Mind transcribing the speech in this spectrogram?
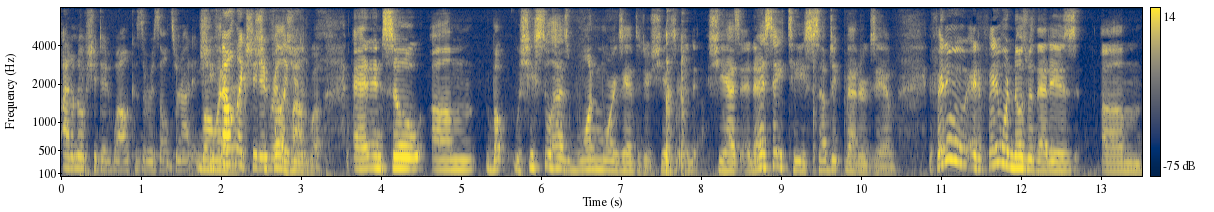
I don't know if she did well because the results are not in Well, she whatever. felt like she did felt really like well She did well, and and so um, but she still has one more exam to do. She has an she has an SAT subject matter exam. If anyone if anyone knows what that is, um,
